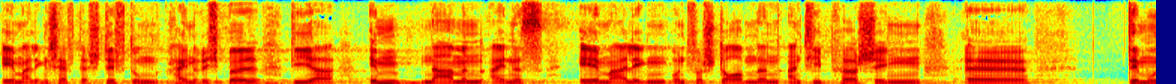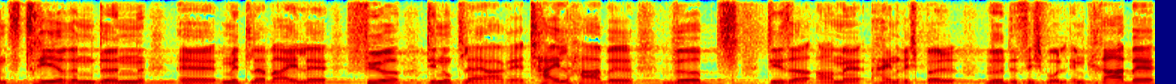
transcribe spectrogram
ehemaligen Chef der Stiftung Heinrich Böll, die ja im Namen eines ehemaligen und verstorbenen Anti-Pershing äh, Demonstrierenden äh, mittlerweile für die nukleare Teilhabe wirbt. Dieser arme Heinrich Böll würde sich wohl im Grabe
